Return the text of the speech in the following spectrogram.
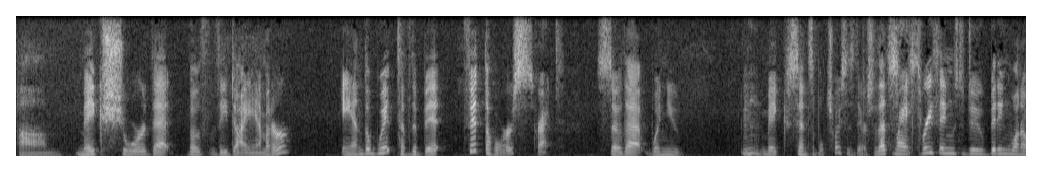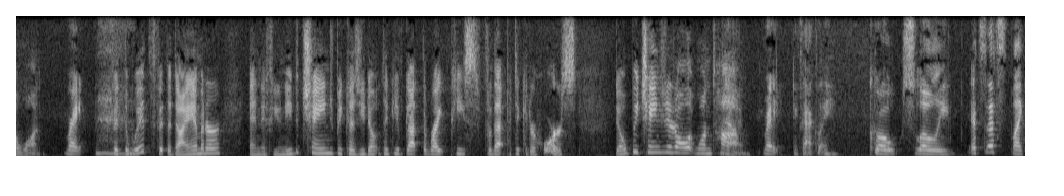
Um, make sure that both the diameter and the width of the bit fit the horse, Correct. so that when you you mm. make sensible choices there. So that's. Right. three things to do. Bitting 101. Right. fit the width, fit the diameter, and if you need to change because you don't think you've got the right piece for that particular horse, don't be changing it all at one time. Right, exactly. Cool. Go slowly. It's that's like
